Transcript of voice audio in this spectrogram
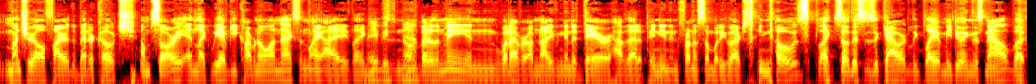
Montreal fired the better coach. I'm sorry, and like we have Guy Carbonneau on next, and like I like Maybe, he knows yeah. better than me, and whatever. I'm not even gonna dare have that opinion in front of somebody who actually knows. Like, so this is a cowardly play of me doing this now. But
